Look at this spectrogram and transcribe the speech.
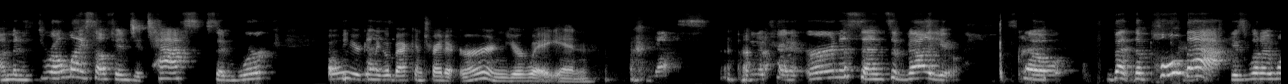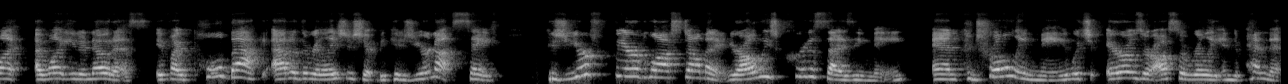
I'm going to throw myself into tasks and work. Oh, you're going to go back and try to earn your way in. yes. I'm going to try to earn a sense of value. So, but the pull back is what I want I want you to notice. If I pull back out of the relationship because you're not safe, because you're fear of loss dominant, you're always criticizing me, and controlling me, which arrows are also really independent.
